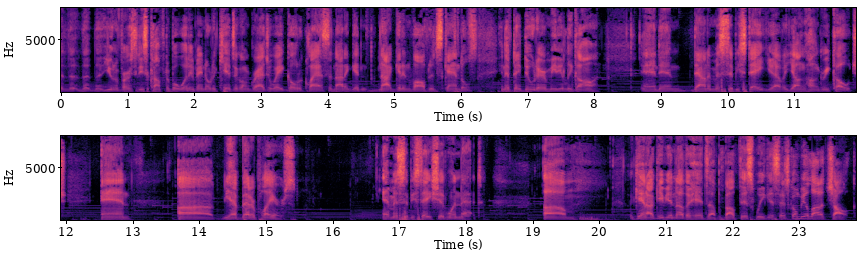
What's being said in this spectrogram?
the, the, the, university's comfortable with him. They know the kids are going to graduate, go to class, and not get not get involved in scandals. And if they do, they're immediately gone. And then down in Mississippi State, you have a young, hungry coach, and uh, you have better players. And Mississippi State should win that. Um, again, I'll give you another heads up about this week. It's, it's going to be a lot of chalk.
